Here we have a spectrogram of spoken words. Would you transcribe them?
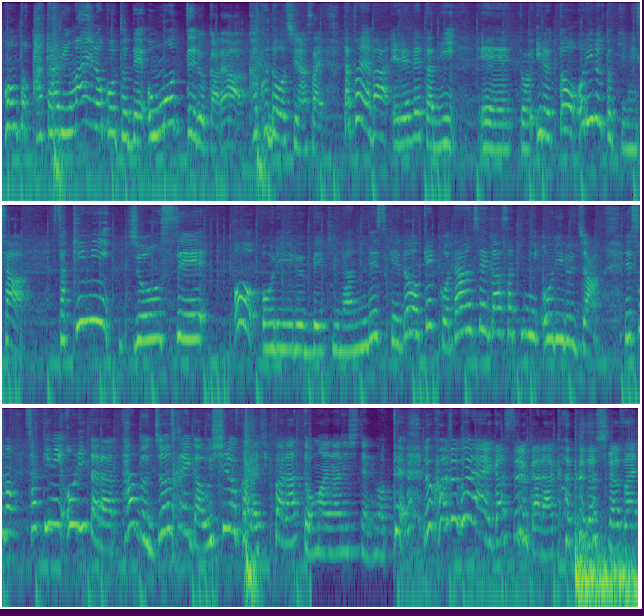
本当当たり前のことで思ってるから格動しなさい。例えばエレベーターに、えー、っといると降りる時にさ先に女性を降りるべきなんですけど結構男性が先に降りるじゃん。でその先に降りたら多分女性が後ろから引っ張らってお前何してんのってどこどぐらいがするから角度しなさい。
